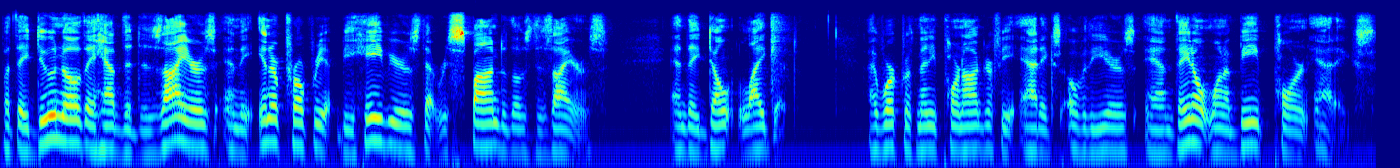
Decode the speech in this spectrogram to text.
but they do know they have the desires and the inappropriate behaviors that respond to those desires, and they don't like it. I've worked with many pornography addicts over the years, and they don't want to be porn addicts.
